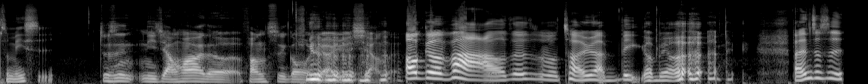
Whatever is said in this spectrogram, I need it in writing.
什么意思？就是你讲话的方式跟我越来越像了，好可怕哦！这是什么传染病有没有？反正就是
